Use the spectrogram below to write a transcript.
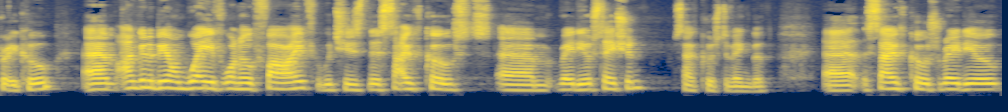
pretty cool. Um, I'm going to be on Wave 105, which is the South Coast's um, radio station, South Coast of England. Uh, the South Coast Radio,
